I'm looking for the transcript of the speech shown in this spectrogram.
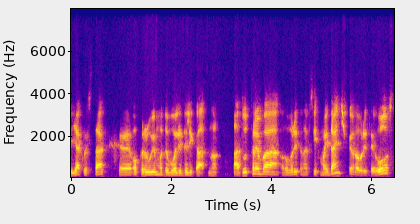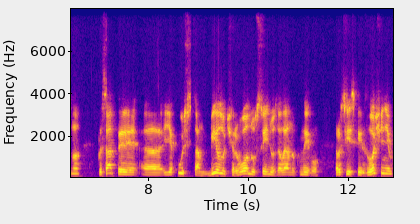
якось так е, оперуємо доволі делікатно. А тут треба говорити на всіх майданчиках, говорити голосно, писати е, якусь там білу, червону, синю, зелену книгу російських злочинів,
